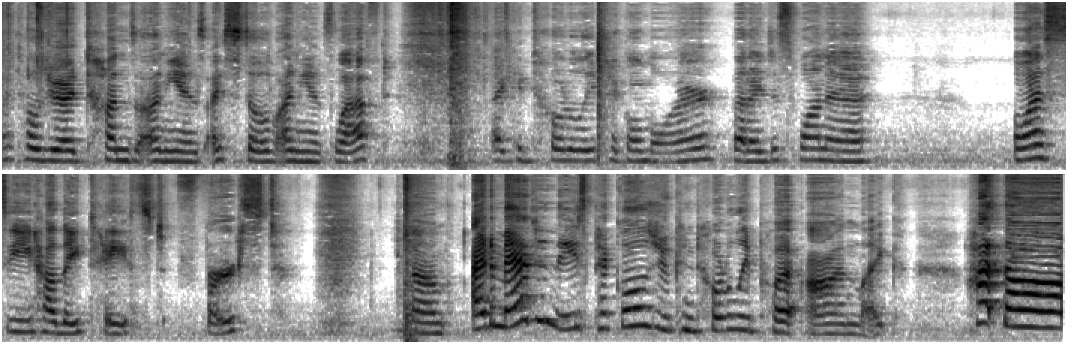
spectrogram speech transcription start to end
I told you I had tons of onions. I still have onions left. I could totally pickle more, but I just want to I want to see how they taste first. Um, I'd imagine these pickles you can totally put on like hot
